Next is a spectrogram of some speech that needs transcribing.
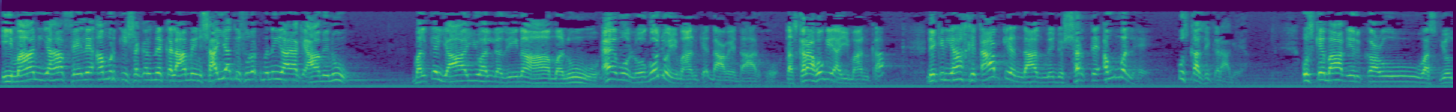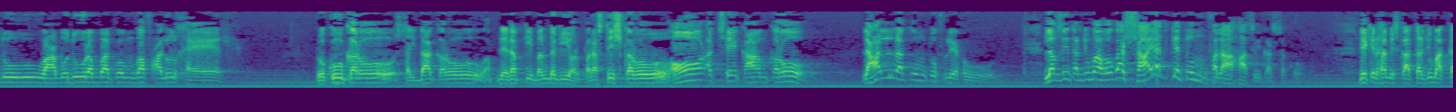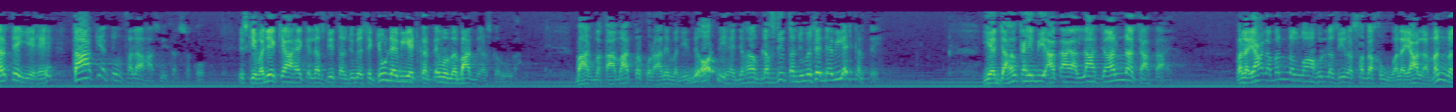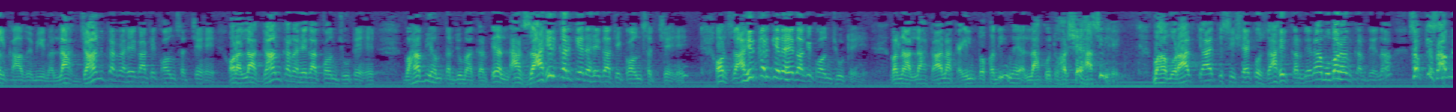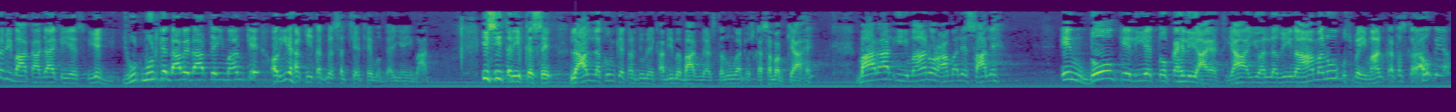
ایمان یہاں فیل امر کی شکل میں کلام انشائیہ کی صورت میں نہیں آیا کہ آمنو، بلکہ یا یو الزین آمنو، اے وہ لوگوں جو ایمان کے دعوے دار ہو۔ تذکرہ ہو گیا ایمان کا، لیکن یہاں خطاب کے انداز میں جو شرط اول ہے، اس کا ذکر آ گیا۔ اس کے بعد ارکڑو وسجدو وابدو ربکم وفعل الخیر۔ رکو کرو، سجدہ کرو، اپنے رب کی بندگی اور پرستش کرو اور اچھے کام کرو۔ لعلکم تفلحون۔ لفظی ترجمہ ہوگا، شاید کہ تم فلاح حاصل کر سکو۔ لیکن ہم اس کا ترجمہ کرتے یہ ہیں تاکہ تم فلاح حاصل کر سکو۔ اس کی وجہ کیا ہے کہ لفظی ترجمے سے کیوں ڈیویٹ کرتے ہیں وہ میں بعد میں ارض کروں گا۔ بعض مقامات پر قرآن مجید میں اور بھی ہے، جہاں لفظی ترجمے سے ڈیویٹ کرتے ہیں۔ یہ جہاں کہیں بھی آتا ہے، اللہ جاننا چاہتا ہے۔ ولیالمن اللہ الزین صدق ولیالمن القاظمین اللہ جان کر رہے گا کہ کون سچے ہیں اور اللہ جان کر رہے گا کون جھوٹے ہیں۔ وہاں بھی ہم ترجمہ کرتے ہیں، اللہ ظاہر کر کے رہے گا کہ کون سچے ہیں اور ظاہر کر کے رہے گا کہ کون جھوٹے ہیں۔ ورنہ اللہ تعالیٰ کا علم تو قدیم ہے، اللہ کو تو ہر شے حاصل ہے۔ وہاں مراد کیا ہے؟ کسی شے کو ظاہر کر دینا، مبرہن کر دینا، سب کے سامنے بھی بات آ جائے کہ یہ جھوٹ موٹ کے دعوے دار تھے ایمان کے، اور یہ حقیقت میں سچے تھے مدعی ایمان۔ اسی طریقے سے لال لقم کے ترجمے کا بھی میں بعد میں ارض کروں گا کہ اس کا سبب کیا ہے۔ بہرحال ایمان اور عمل صالح، ان دو کے لیے تو پہلی آیت، یا یو الزین آمنو اس میں ایمان کا تذکرہ ہو گیا۔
